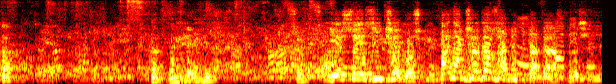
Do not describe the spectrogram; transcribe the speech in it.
Tak. Jeszcze jest i Grzegorz. Pana Grzegorza Witka teraz prosimy.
